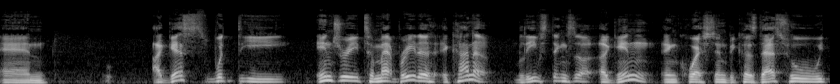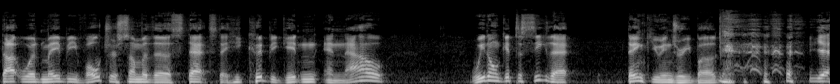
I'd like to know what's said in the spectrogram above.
And I guess with the injury to Matt Breida, it kind of leaves things uh, again in question because that's who we thought would maybe vulture some of the stats that he could be getting, and now we don't get to see that. Thank you, injury bug. yeah,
